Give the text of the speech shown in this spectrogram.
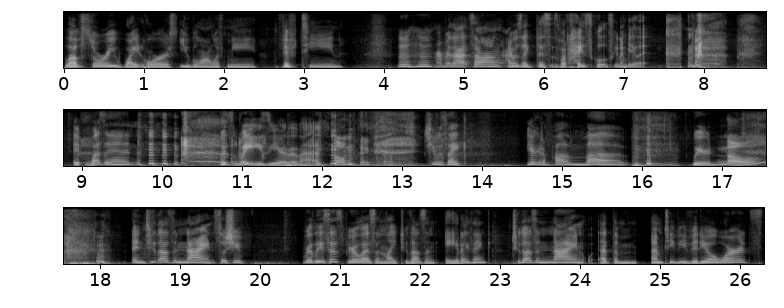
Love Story, White Horse, You Belong With Me, 15. Mm-hmm. Remember that song? I was like, this is what high school is going to be like. it wasn't. it was way easier than that. Oh my god. she was like, you're going to fall in love. Weird No. in 2009 so she releases fearless in like 2008 i think 2009 at the mtv video awards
